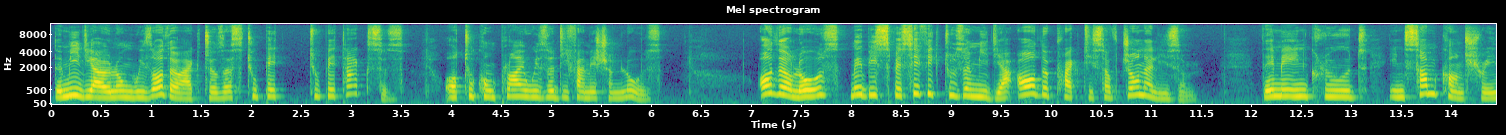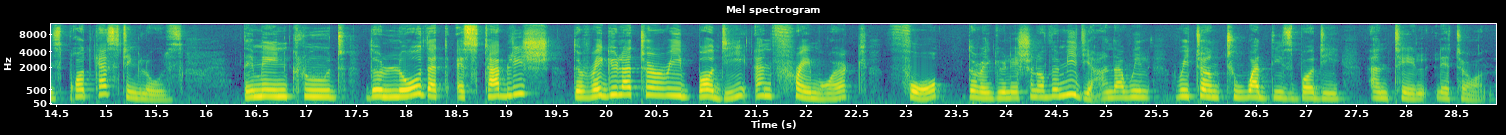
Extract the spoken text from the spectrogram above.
the media along with other actors has to pay, to pay taxes or to comply with the defamation laws. Other laws may be specific to the media or the practice of journalism. They may include, in some countries, broadcasting laws. They may include the law that establish the regulatory body and framework for the regulation of the media. And I will return to what this body entail later on.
